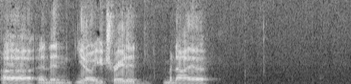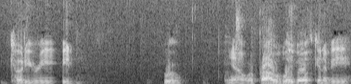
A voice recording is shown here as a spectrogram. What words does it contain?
Uh, and then you know you traded Manaea, Cody Reed, who you know we're probably both going to be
